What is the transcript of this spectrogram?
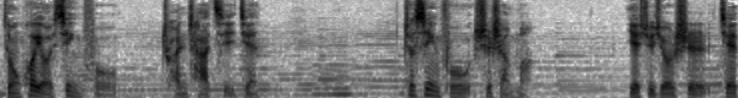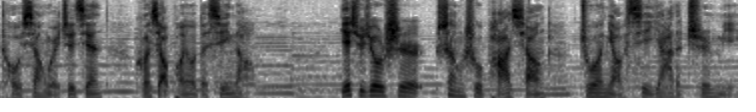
总会有幸福穿插其间。这幸福是什么？也许就是街头巷尾之间和小朋友的嬉闹，也许就是上树爬墙捉鸟戏鸭的痴迷，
